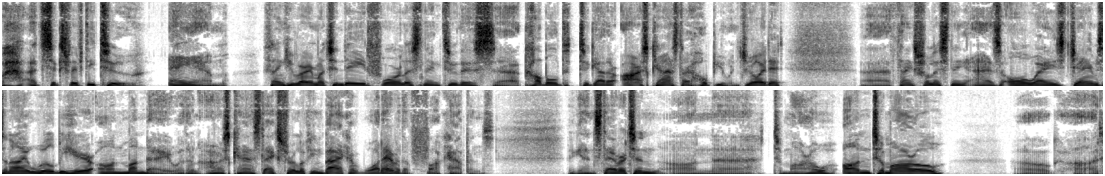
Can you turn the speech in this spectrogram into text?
at 6:52 a.m. Thank you very much indeed for listening to this uh, cobbled together Arsecast. I hope you enjoyed it. Uh, thanks for listening as always. James and I will be here on Monday with an Arsecast extra looking back at whatever the fuck happens against Everton on uh, tomorrow. On tomorrow. Oh, God.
